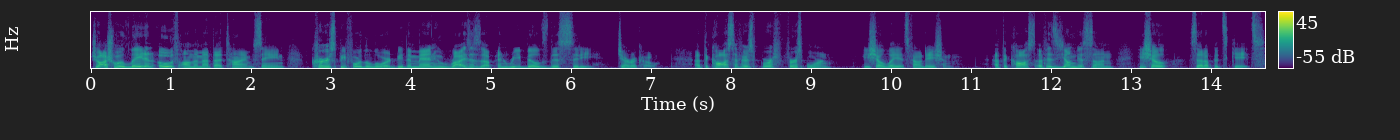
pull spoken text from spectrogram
Joshua laid an oath on them at that time, saying, Cursed before the Lord be the man who rises up and rebuilds this city, Jericho. At the cost of his firstborn, he shall lay its foundation. At the cost of his youngest son, he shall set up its gates.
